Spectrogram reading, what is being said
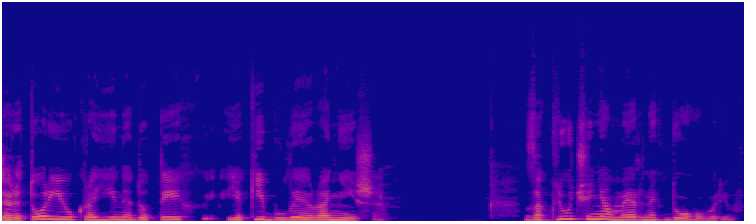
території України до тих, які були раніше. Заключення мирних договорів,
